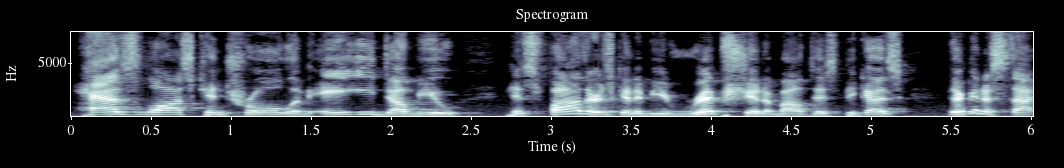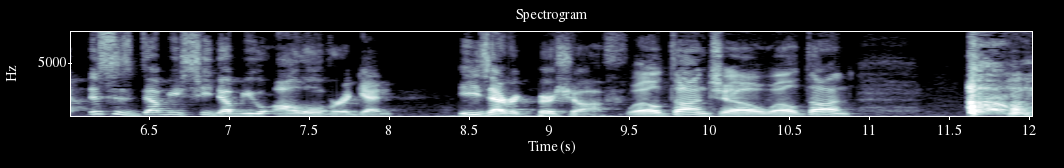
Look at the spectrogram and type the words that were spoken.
has lost control of AEW. His father is going to be rip shit about this because they're going to start. This is WCW all over again. He's Eric Bischoff. Well done, Joe. Well done. all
